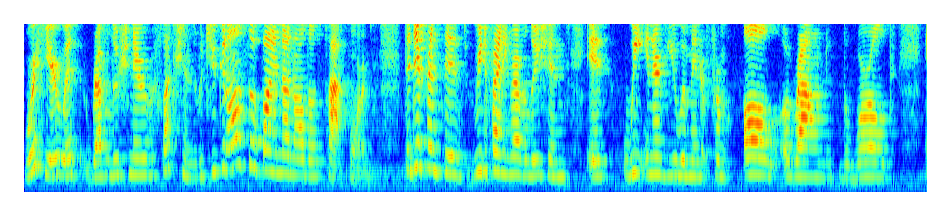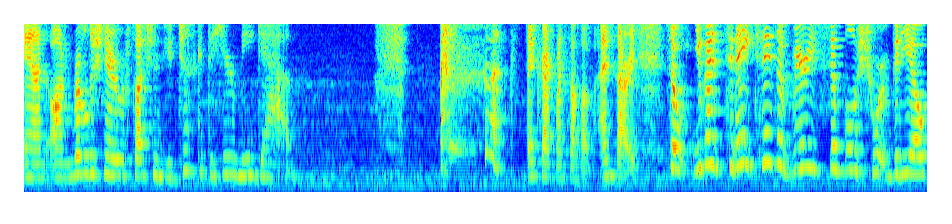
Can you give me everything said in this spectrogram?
we're here with Revolutionary Reflections, which you can also find on all those platforms. The difference is Redefining Revolutions is we interview women from all around the world, and on Revolutionary Reflections, you just get to hear me gab. I cracked myself up. I'm sorry. So you guys, today today's a very simple short video,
